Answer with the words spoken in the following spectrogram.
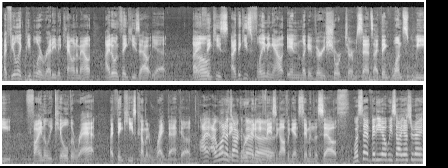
I feel like people are ready to count him out. I don't think he's out yet. I No? think he's. I think he's flaming out in like a very short term sense. I think once we finally kill the rat, I think he's coming right back up. I, I want to think talk we're about going to uh, be facing off against him in the South. what's that video we saw yesterday?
